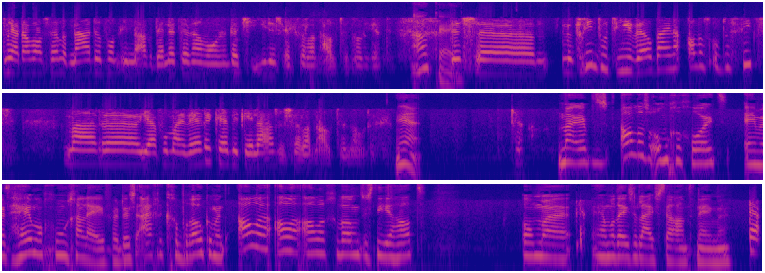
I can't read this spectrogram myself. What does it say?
Ja, dat was wel het nadeel van in de Ardennen te gaan wonen, dat je hier dus echt wel een auto nodig hebt. Oké. Okay. Dus uh, mijn vriend doet hier wel bijna alles op de fiets. Maar uh, ja, voor mijn werk heb ik helaas dus wel een auto nodig. Ja. ja. Maar je hebt dus alles omgegooid en je bent helemaal groen gaan leven. Dus eigenlijk gebroken met alle, alle, alle gewoontes die je had om uh, helemaal deze lifestyle aan te nemen. Ja,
